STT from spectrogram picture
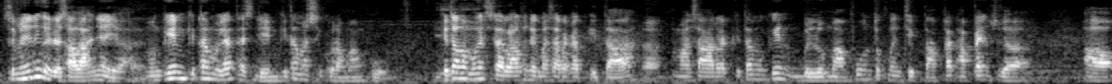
Sebenarnya ini nggak ada salahnya ya. Hmm. Mungkin kita melihat SDM kita masih kurang mampu. Kita Iya. ngomongnya secara langsung dari masyarakat kita. Ah. Masyarakat kita mungkin belum mampu untuk menciptakan apa yang sudah uh,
